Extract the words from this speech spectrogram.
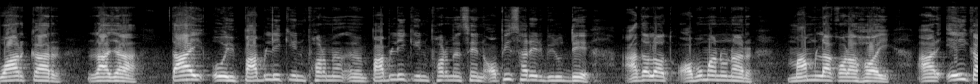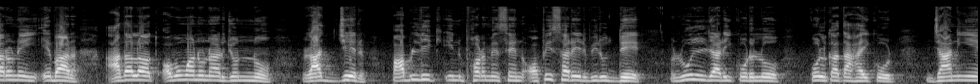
ওয়ার্কার রাজা তাই ওই পাবলিক ইনফরমে পাবলিক ইনফরমেশন অফিসারের বিরুদ্ধে আদালত অবমাননার মামলা করা হয়। আর এই কারণেই এবার আদালত অবমাননার জন্য রাজ্যের পাবলিক ইনফরমেশন অফিসারের বিরুদ্ধে রুল জারি করল কলকাতা হাইকোর্ট। জানিয়ে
